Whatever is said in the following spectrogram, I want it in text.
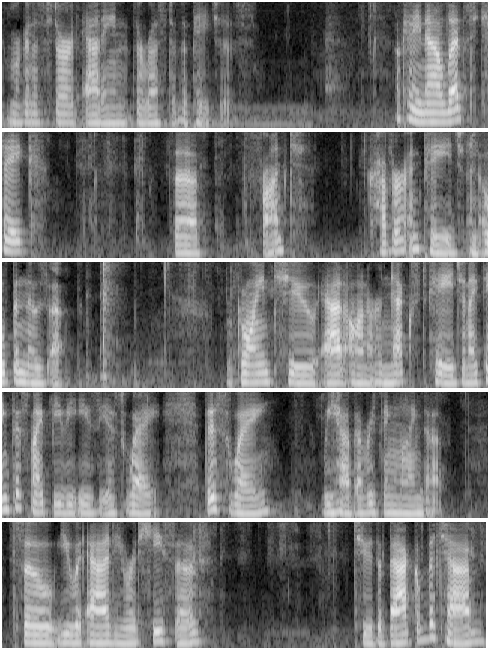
and we're gonna start adding the rest of the pages. Okay, now let's take the front cover and page and open those up. We're going to add on our next page, and I think this might be the easiest way. This way, we have everything lined up. So you would add your adhesive to the back of the tab.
